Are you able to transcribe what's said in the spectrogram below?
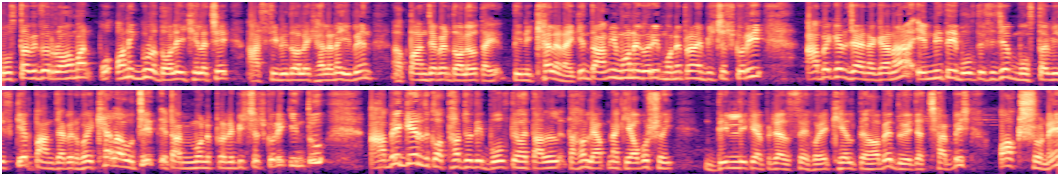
মোস্তাফিজুর রহমান অনেকগুলো দলেই খেলেছে। আরসিবি দলে খেলে না ইভেন পাঞ্জাবের দলেও তাই তিনি খেলে নাই। কিন্তু আমি মনে করি, মনে প্রাণে বিশ্বাস করি, আবেগের যায় না কেনা এমনিতেই বলতেছি যে মুস্তাফিজকে পাঞ্জাবের হয়ে খেলা উচিত, এটা আমি মনে প্রাণে বিশ্বাস করি। কিন্তু আবেগের কথা যদি বলতে হয় তাহলে তাহলে আপনাকে অবশ্যই দিল্লি ক্যাপিটালসে হয়ে খেলতে হবে দুই হাজার ছাব্বিশ অকশনে।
